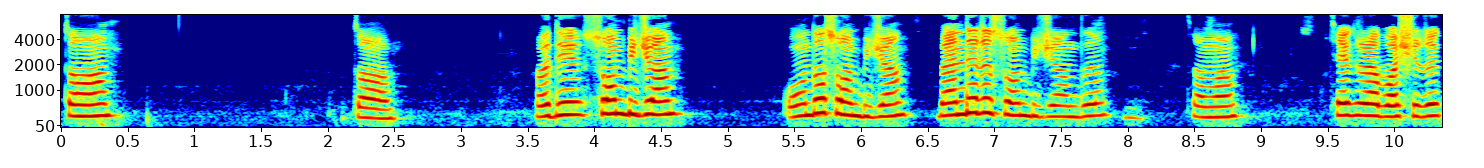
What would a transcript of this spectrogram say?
Tamam. Tamam. Hadi son bir can. Onda son bir can. Bende de son bir candı. Tamam. Tekrar başladık.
